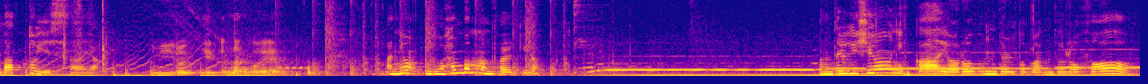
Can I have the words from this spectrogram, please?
맛도 있어요. 이렇게 끝난 거예요? 아니요, 이거 한 번만 더 할게요. 만들기 쉬우니까 여러분들도 만들어서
